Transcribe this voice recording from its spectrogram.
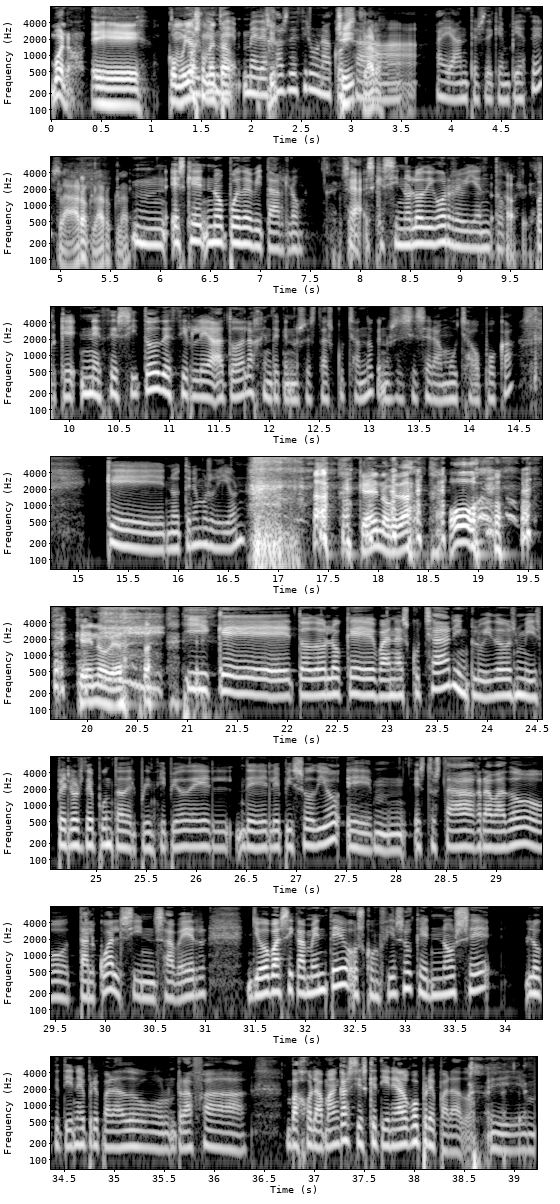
Bueno, eh, como ya has comentado... ¿Me, dejas decir una cosa antes de que empieces? Claro, claro, claro. Mm, es que no puedo evitarlo. O sea, es que si no lo digo, reviento. Porque necesito decirle a toda la gente que nos está escuchando, que no sé si será mucha o poca, que no tenemos guion. ¡Qué novedad! ¡Oh! ¡Qué novedad! y que todo lo que van a escuchar, incluidos mis pelos de punta del principio del, episodio, em, esto está grabado tal cual, sin saber. Yo básicamente os confieso que no sé lo que tiene preparado Rafa bajo la manga, si es que tiene algo preparado. Eh,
